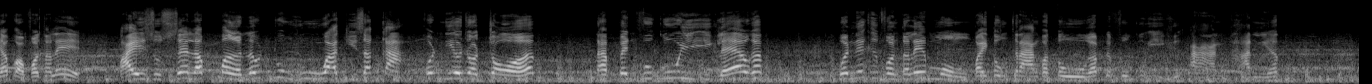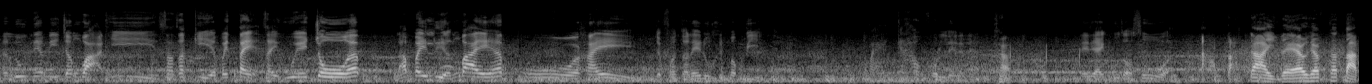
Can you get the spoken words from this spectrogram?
ครับของฟอนตาเล่ไปสุดเส้นแล้วเปิดแล้วดูฮูวากิสกะ คนเดียวจ่อๆครับ แต่เป็นฟูกุอิอีกแล้วครับ วันนี้คือฟอนตาเล่หม่งไปตรงกลางประตูครับแต่ฟูกุอิคืออ่านทันครับแต่ลูกนี้มีจังหวะที่ซาสกิไปเตะใส่อุเอโจครับ รับไปเหลืองใบครับ โอ้ให้เดี๋ยวฟอนตาเล่ดูขึ้นมาบีบแปด คนเลยนะเนี่ยครับในใดคู่ต่อสู้อะอ้าวตัดได้อีกแล้วครับ ถ้าตัด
